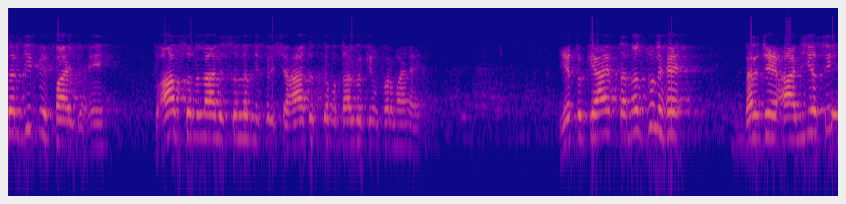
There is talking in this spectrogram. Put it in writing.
درجے پہ فائز ہیں۔ تو آپ صلی اللہ علیہ وسلم نے پھر شہادت کا مطالبہ کیوں فرمایا ہے؟ یہ تو کیا ہے؟ تنزل ہے درج عالیہ سے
